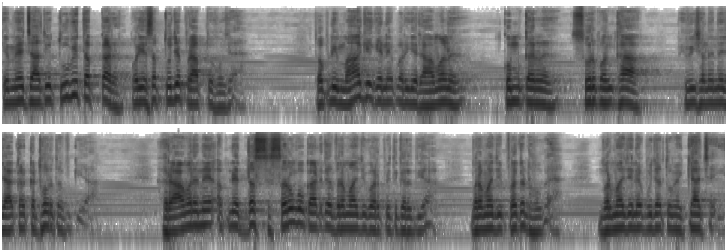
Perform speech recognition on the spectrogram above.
कि मैं चाहती हूँ तू भी तप कर और ये सब तुझे प्राप्त हो जाए। तो अपनी माँ के कहने पर ये रावण, कुंभकर्ण सुरपंखा विभीषण ने जाकर कठोर तप किया। रावण ने अपने दस सरों को काटकर ब्रह्मा जी को अर्पित कर दिया। ब्रह्मा जी प्रकट हो गए। ब्रह्मा जी ने पूछा, तुम्हें क्या चाहिए?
